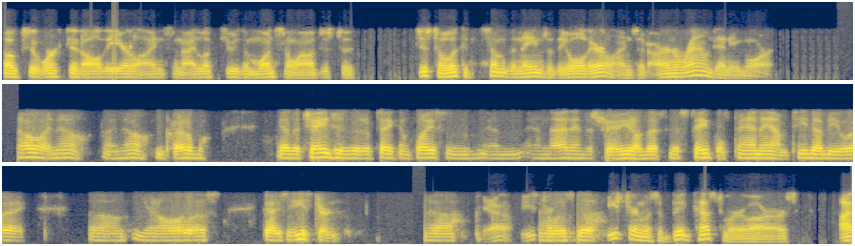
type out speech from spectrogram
folks that worked at all the airlines and I look through them once in a while just to just to look at some of the names of the old airlines that aren't around anymore. Oh, I know, I know, incredible. Yeah, the changes that have taken place in in, in that industry. You know, the the staples, Pan Am, TWA, um, you know, all those guys, Eastern. Uh, yeah, Eastern was the Eastern was a big customer of ours. I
